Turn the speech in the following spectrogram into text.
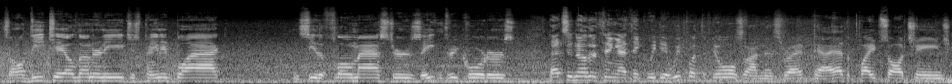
It's all detailed underneath, just painted black. You can see the Flowmasters, eight and three quarters. That's another thing I think we did. We put the duals on this, right? Yeah, I had the pipes all changed.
